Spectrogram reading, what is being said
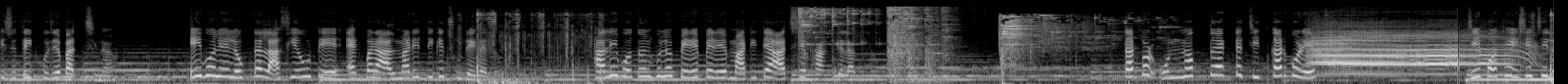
কিছুতেই খুঁজে পাচ্ছি না। এই বলে লোকটা লাফিয়ে উঠে একবার আলমারির দিকে ছুটে গেল। খালি বোতলগুলো পেরে পেরে মাটিতে আছড়ে ভাঙতে লাগল। তারপর উন্মত্ত একটা চিৎকার করে যে পথে এসেছিল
